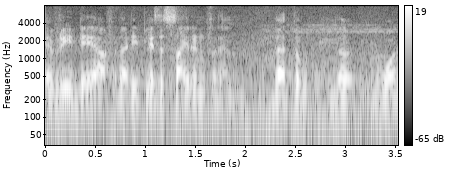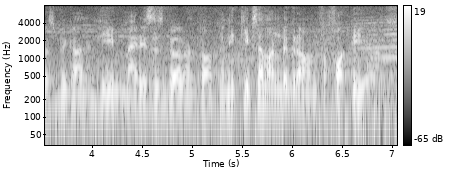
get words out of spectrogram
every day after that, he plays a siren for them that the, the war has begun, and he marries this girl on top, and he keeps them underground for 40 years.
